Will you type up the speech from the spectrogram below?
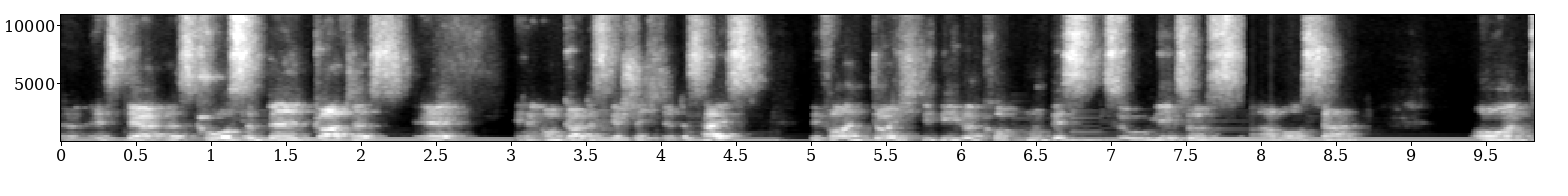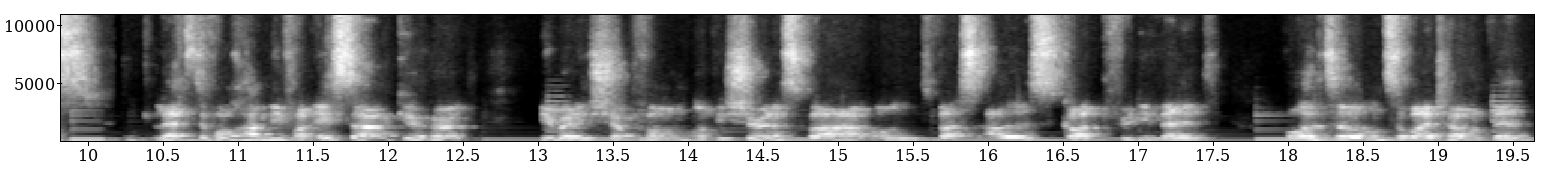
äh, ist der, das große Bild Gottes äh, und Gottes Geschichte. Das heißt, wir wollen durch die Bibel gucken bis zu Jesus am Ostern und letzte Woche haben wir von Esther gehört über die Schöpfung und wie schön es war und was alles Gott für die Welt wollte und so weiter und will.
